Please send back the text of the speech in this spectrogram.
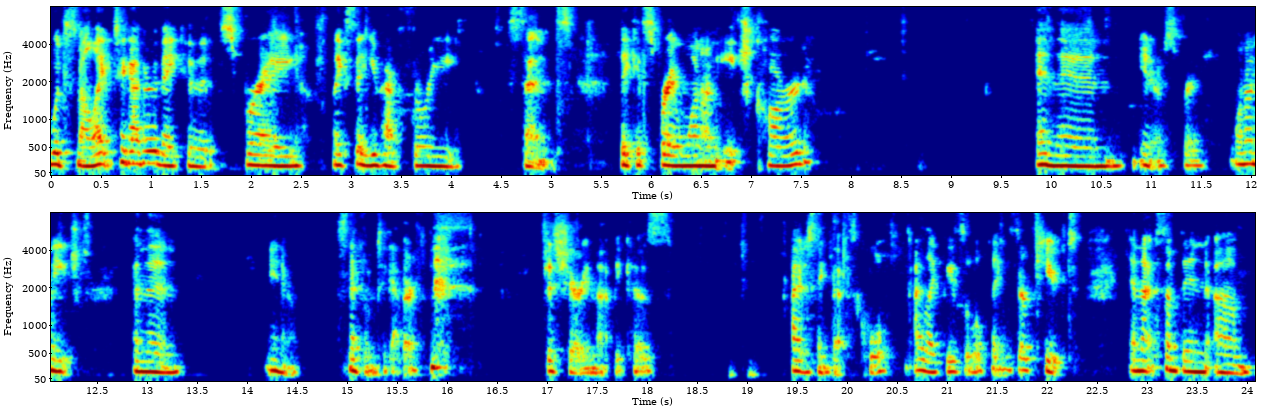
would smell like together. They could spray, like, say you have three scents, they could spray one on each card and then, you know, spray one on each and then, you know, sniff them together. just sharing that because I just think that's cool. I like these little things. They're cute. And that's something um,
